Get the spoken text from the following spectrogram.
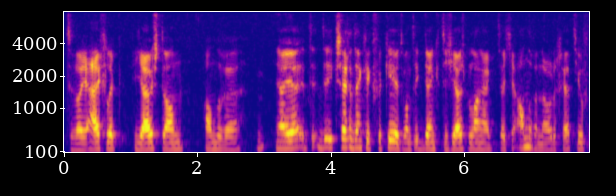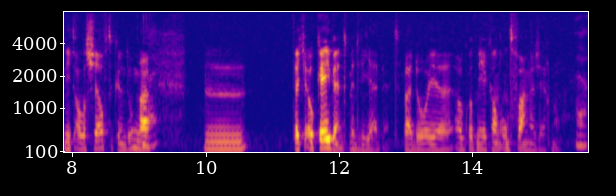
Terwijl je eigenlijk juist dan anderen. Ja, ja, het- het- ik zeg het denk ik verkeerd, want ik denk het is juist belangrijk dat je anderen nodig hebt. Je hoeft niet alles zelf te kunnen doen, maar Nee. mm, dat je oké bent met wie jij bent. Waardoor je ook wat meer kan ontvangen, zeg maar. Ja.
